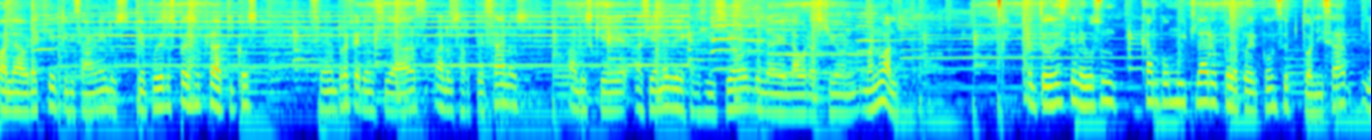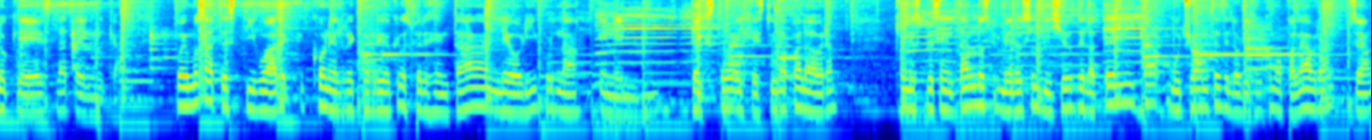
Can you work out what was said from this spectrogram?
palabra que utilizaban en los tiempos de los presocráticos sean referenciadas a los artesanos, a los que hacían el ejercicio de la elaboración manual. Entonces tenemos un campo muy claro para poder conceptualizar lo que es la técnica. Podemos atestiguar con el recorrido que nos presenta Leori Gournat en el texto El gesto y la palabra, que nos presentan los primeros indicios de la técnica mucho antes del origen como palabra, o sea,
